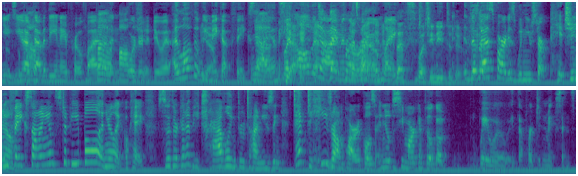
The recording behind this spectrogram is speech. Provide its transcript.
You, you have to have a DNA profile But in on the order to ship. do it. I love that we Yeah. make up fake Yeah. science like Yeah. all the Yeah, time that in from the the room. room. Like That's what you need to do. the best part is when you start pitching Yeah. fake science to people and you're like, okay, so they're going to be traveling through time using tetrahedron particles, and you'll just see Mark and Phil go, wait, wait, wait, that part didn't make sense.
